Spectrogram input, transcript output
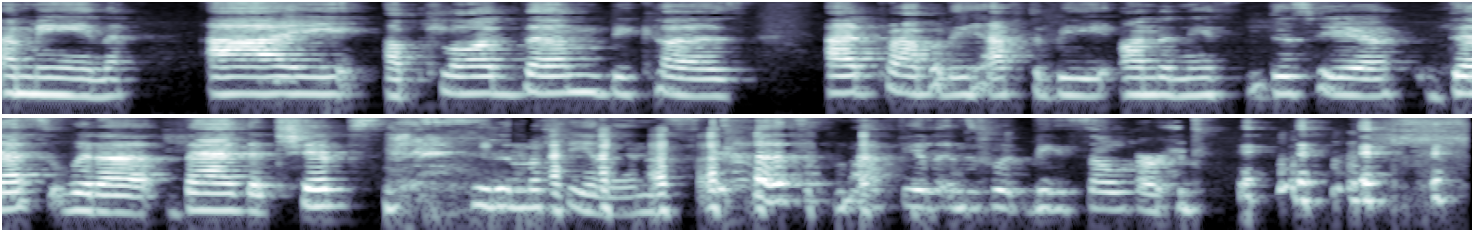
I mean, I applaud them because I'd probably have to be underneath this here desk with a bag of chips, eating my feelings, because my feelings would be so hurt.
